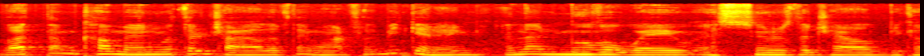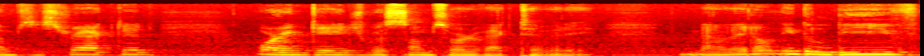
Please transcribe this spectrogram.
let them come in with their child if they want for the beginning, and then move away as soon as the child becomes distracted or engaged with some sort of activity. Now, they don't need to leave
